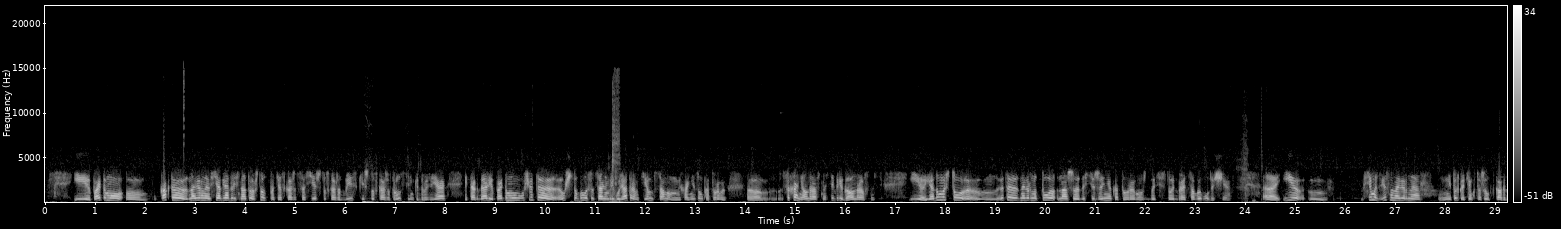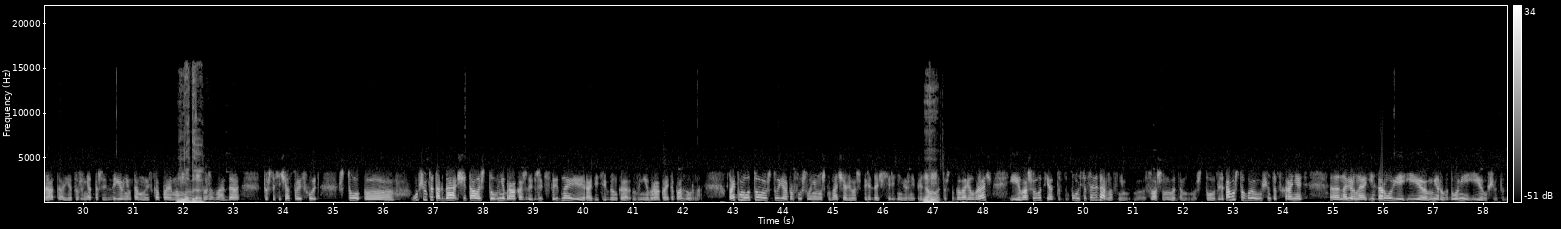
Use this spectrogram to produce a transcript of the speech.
И поэтому э, как-то, наверное, все оглядывались на то, что про тебя скажет сосед, что скажут близкие, что скажут родственники, друзья и так далее. Поэтому, в общем-то, общество было социальным регулятором, тем самым механизмом, который э, сохранял нравственность, оберегал нравственность. И я думаю, что э, это, наверное, то наше достижение, которое, может быть, стоит брать с собой в будущее. Э, И всем известно, наверное, не только тем, кто жил когда-то, я тоже не отношусь к древним там ископаемым, Ну э, да. тоже знаю, да, то, что сейчас происходит, что, э, в общем-то, тогда считалось, что вне брака жи- жить стыдно и родить ребенка вне брака это позорно. Поэтому вот то, что я послушала немножко в начале вашей передачи, в середине, вернее, передо мной, то, что говорил врач, и ваш вывод, я полностью солидарна с ним, с вашим выводом, что для того, чтобы, в общем-то, сохранять, э, наверное, и здоровье, и мир в доме, и, в общем-то,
